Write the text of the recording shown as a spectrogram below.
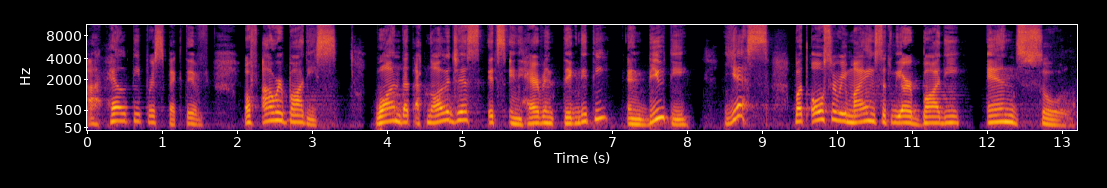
a healthy perspective of our bodies, one that acknowledges its inherent dignity and beauty, yes, but also reminds that we are body and soul.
